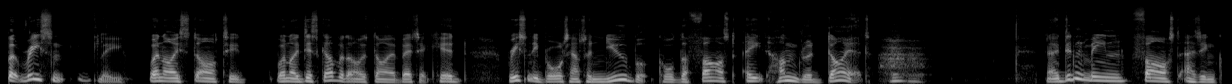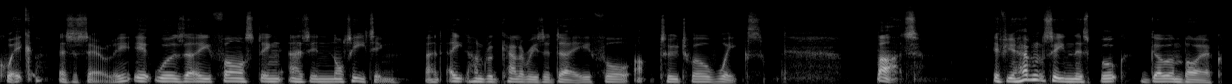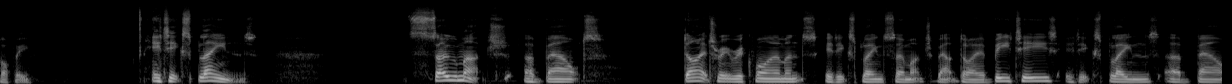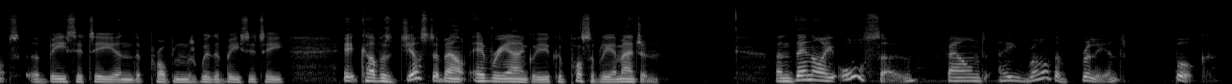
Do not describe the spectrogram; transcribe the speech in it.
but recently, when I started, when I discovered I was diabetic, he had recently brought out a new book called The Fast 800 Diet. Now, it didn't mean fast as in quick necessarily, it was a fasting as in not eating, and 800 calories a day for up to 12 weeks. But if you haven't seen this book, go and buy a copy. It explains so much about dietary requirements, it explains so much about diabetes, it explains about obesity and the problems with obesity. It covers just about every angle you could possibly imagine. And then I also found a rather brilliant book,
